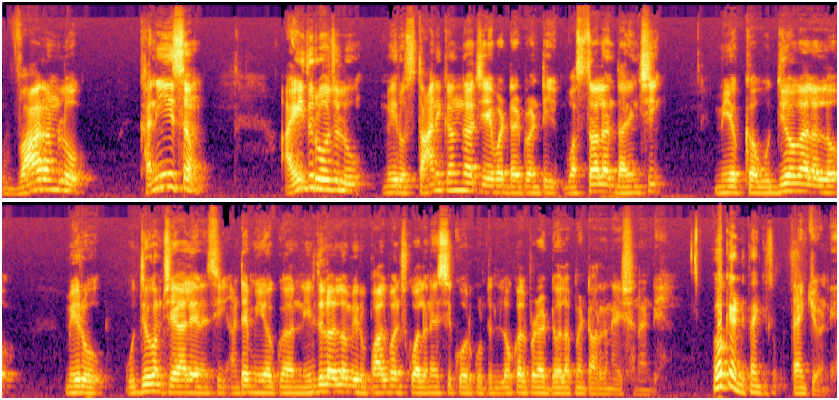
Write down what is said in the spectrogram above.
వారంలో కనీసం ఐదు రోజులు మీరు స్థానికంగా చేయబడ్డటువంటి వస్త్రాలను ధరించి మీ యొక్క ఉద్యోగాలలో మీరు ఉద్యోగం చేయాలి అనేసి అంటే మీ యొక్క నిధులలో మీరు పాల్పంచుకోవాలనేసి కోరుకుంటుంది లోకల్ ప్రొడక్ట్ డెవలప్మెంట్ ఆర్గనైజేషన్ అండి. ఓకే అండి. Thank you so much. Thank you అండి.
